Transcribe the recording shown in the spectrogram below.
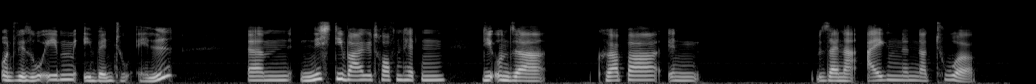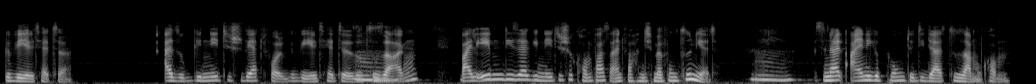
Und wir so eben eventuell ähm, nicht die Wahl getroffen hätten, die unser Körper in seiner eigenen Natur gewählt hätte. Also genetisch wertvoll gewählt hätte, mhm. sozusagen, mhm. weil eben dieser genetische Kompass einfach nicht mehr funktioniert. Mhm. Es sind halt einige Punkte, die da zusammenkommen.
